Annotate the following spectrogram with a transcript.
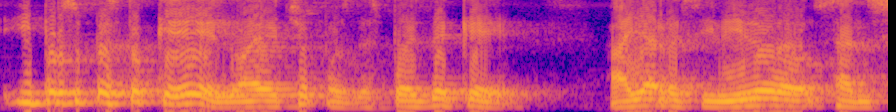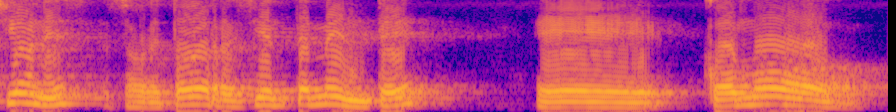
y por supuesto que lo ha hecho pues después de que haya recibido sanciones, sobre todo recientemente, eh, como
